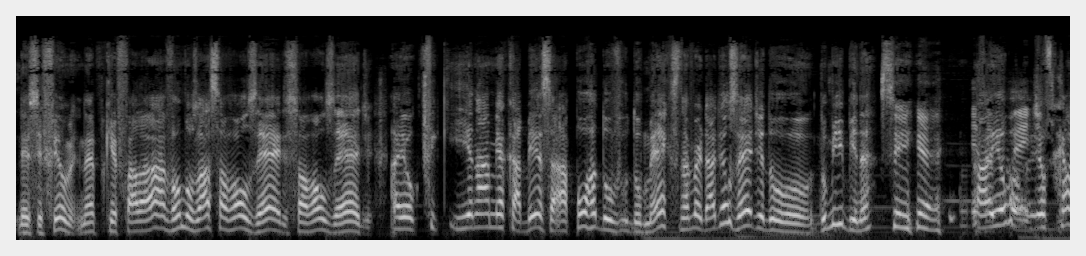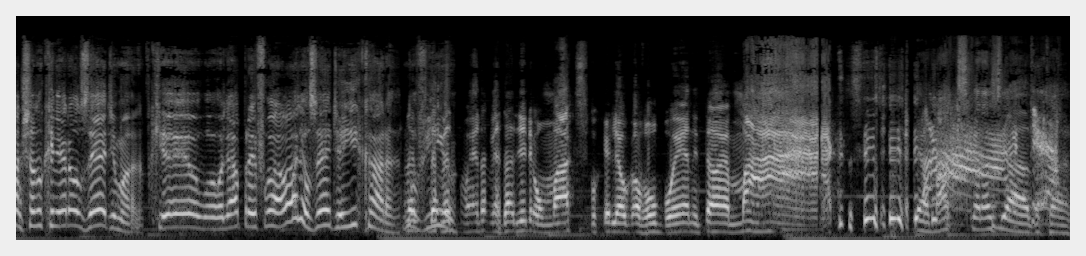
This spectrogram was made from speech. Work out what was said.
nesse filme, né? Porque fala, ah, vamos lá salvar o Zed, salvar o Zed. Aí eu fiquei, ia na minha cabeça, a porra do, do Max, na verdade, é o Zed do, do MIB, né? Sim, é. Aí eu, Exatamente. eu ficava achando que ele era o Zed, mano. Porque eu olhava pra ele e falava, olha o Zed aí, cara, Na, novinho. na- na verdade, ele é o Max, porque ele é o Galvão Bueno, então é Max. É Max Caraseado, cara.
